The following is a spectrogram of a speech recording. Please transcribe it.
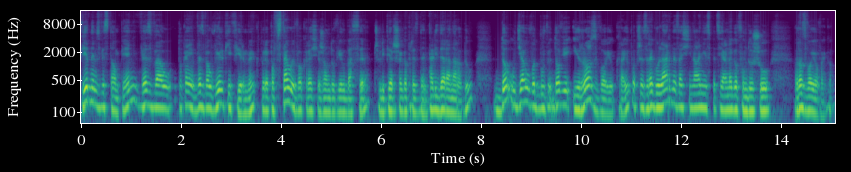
W jednym z wystąpień wezwał, Tokajew wezwał wielkie firmy, które powstały w okresie rządu Wielbasy, czyli pierwszego prezydenta, lidera narodu, do udziału w odbudowie i rozwoju kraju poprzez regularne zasilanie specjalnego funduszu rozwojowego.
